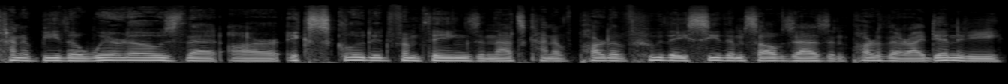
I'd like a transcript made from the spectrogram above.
kind of be the weirdos that are excluded from things, and that's kind of part of who they see themselves as and part of their identity.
